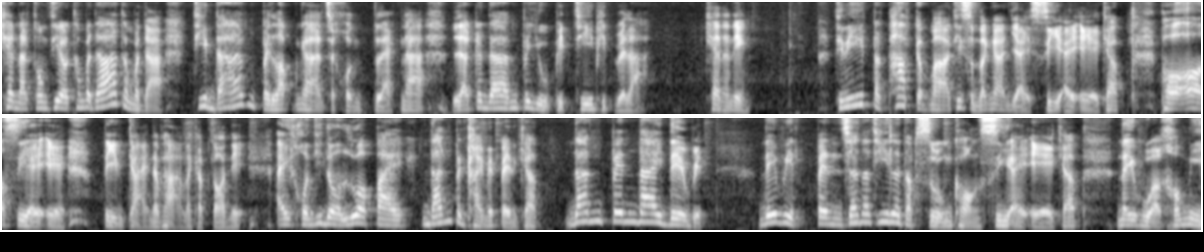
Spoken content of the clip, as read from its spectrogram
แค่นักท่องเที่ยวธรรมดาธรรมดาที่ดันไปรับงานจากคนแปลกหน้า แล้วก็ดันไปอยู่ผิดที่ผิดเวลา แค่นั้นเองทีนี้ตัดภาพกลับมาที่สำนักงานใหญ่ CIA ครับพอ CIA ตีนไก่หน้าผากนะครับตอนนี้ ไอคนที่โดนรวไป ดันเป็นใครไม่เป็นครับ ดันเป็นได้เดวิด เดวิดเป็นเจ้าหน้าที่ระดับสูงของ CIA ครับ ในหัวเขามี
